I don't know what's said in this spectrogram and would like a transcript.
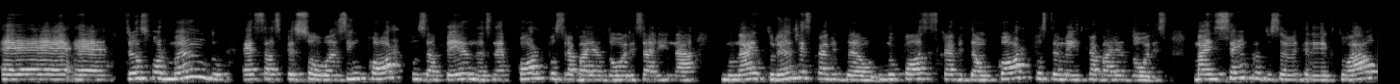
é, é, transformando essas pessoas em corpos apenas, né, corpos trabalhadores ali na, na durante a escravidão no pós-escravidão, corpos também trabalhadores, mas sem produção intelectual,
